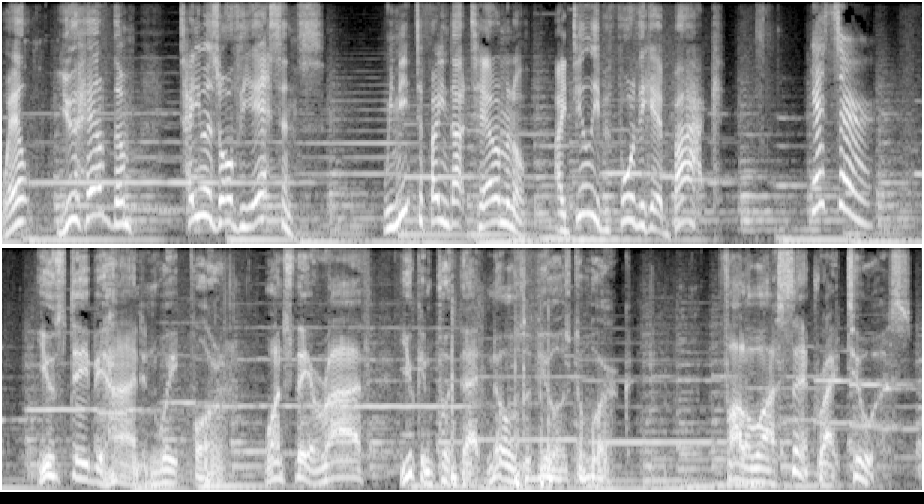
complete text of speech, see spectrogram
Well, you heard them. Time is of the essence. We need to find that terminal, ideally before they get back. Yes, sir. You stay behind and wait for them. Once they arrive, you can put that nose of yours to work. Follow our scent right to us.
